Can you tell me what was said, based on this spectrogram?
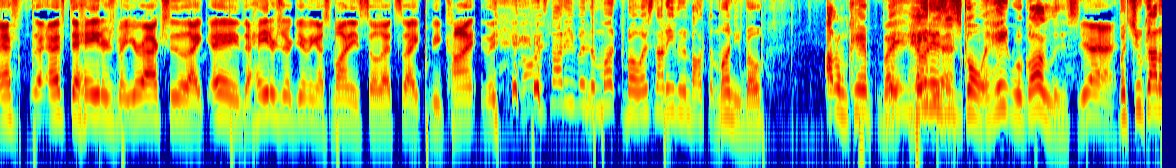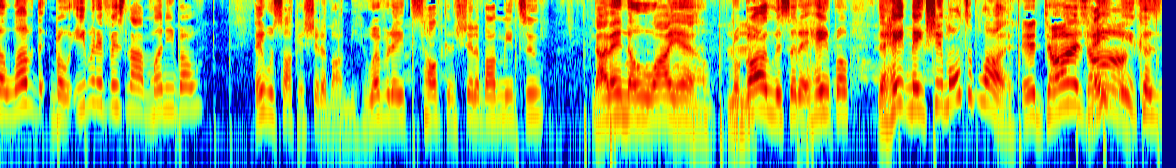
F, F the haters, but you're actually like, hey, the haters are giving us money, so let's like be kind. Bro, it's not even the money, bro. It's not even about the money, bro. I don't care. But know, haters yeah. is going to hate regardless. Yeah. But you gotta love that, bro. Even if it's not money, bro. They was talking shit about me. Whoever they talking shit about me to, now they know who I am. Mm-hmm. Regardless of the hate, bro. The hate makes shit multiply. it does, Hate huh? me because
